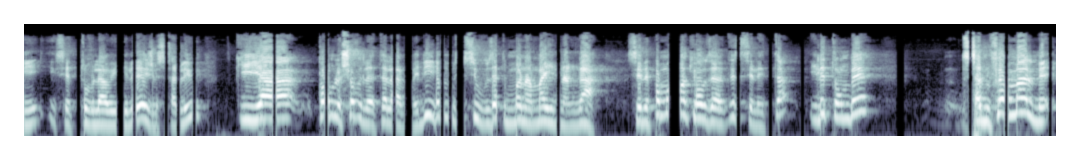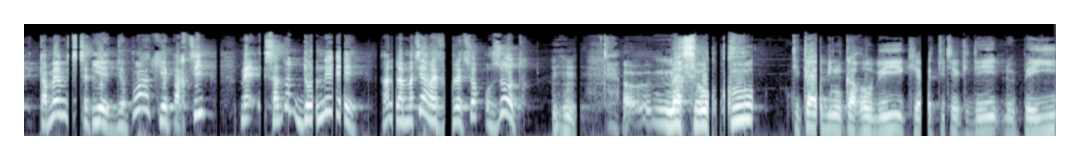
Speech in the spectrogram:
il se trouve là où il est, je salue, qui a, comme le chef de l'État l'avait dit, même si vous êtes Manama Inanga, ce n'est pas moi qui va vous arrêter, c'est l'État. Il est tombé, ça nous fait mal, mais quand même, c'est deux points qui est parti, mais ça doit donner hein, la matière à réflexion aux autres. Euh, Merci beaucoup. Kika Bin Karobi qui a tweeté qui dit le pays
